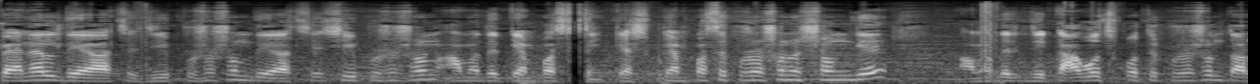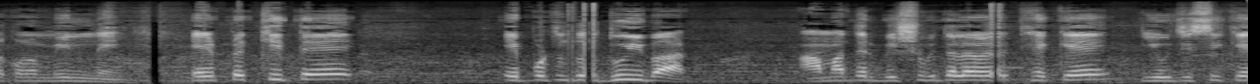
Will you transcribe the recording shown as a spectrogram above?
প্যানেল দেওয়া আছে, যে প্রশাসন দেওয়া আছে, সেই প্রশাসন আমাদের ক্যাম্পাস নেই। ক্যাম্পাসের প্রশাসনের সঙ্গে আমাদের যে কাগজপত্রের প্রশাসন, তার কোনো মিল নেই। এর প্রেক্ষিতে এ পর্যন্ত দুইবার আমাদের বিশ্ববিদ্যালয় থেকে ইউজিসিকে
